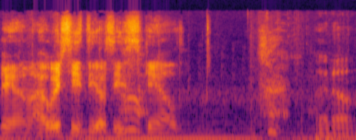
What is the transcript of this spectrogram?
Damn, I wish these DLCs scaled. I know.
